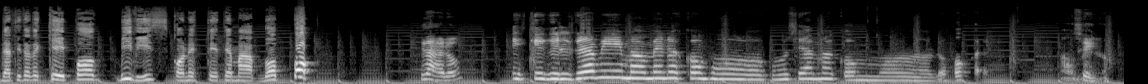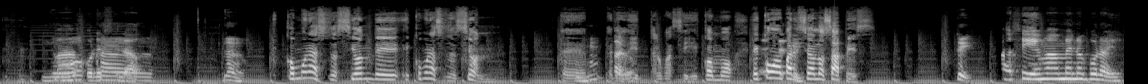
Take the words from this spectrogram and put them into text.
de artistas de K-pop, Bibis, con este tema Bob Pop. Claro. es que el Grammy más o menos es como, ¿cómo se llama? Como los Oscars. Más o Sí. menos. Los Más por ese Oscar- lado. Claro. como una asociación de es como una asociación eh, periodista algo así es como es como apareció a los apes Sí. Así, más o menos por ahí.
